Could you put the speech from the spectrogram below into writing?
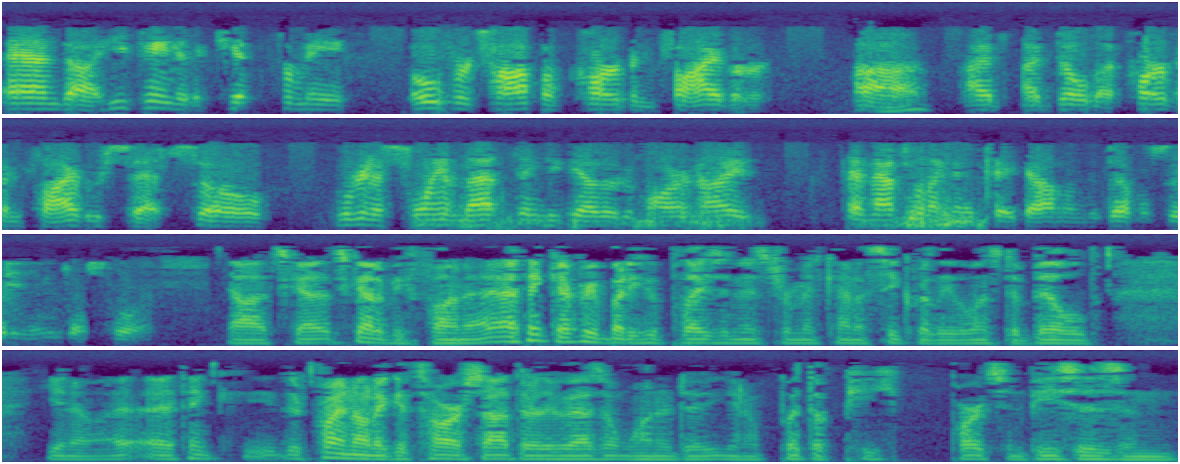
and uh, he painted a kit for me over top of carbon fiber. Uh, I, I built a carbon fiber set, so we're going to slam that thing together tomorrow night, and that's what I'm going to take out on the Devil City Angel tour. Yeah, it's got it's got to be fun. I I think everybody who plays an instrument kind of secretly wants to build. You know, I, I think there's probably not a guitarist out there who hasn't wanted to, you know, put the p- parts and pieces and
